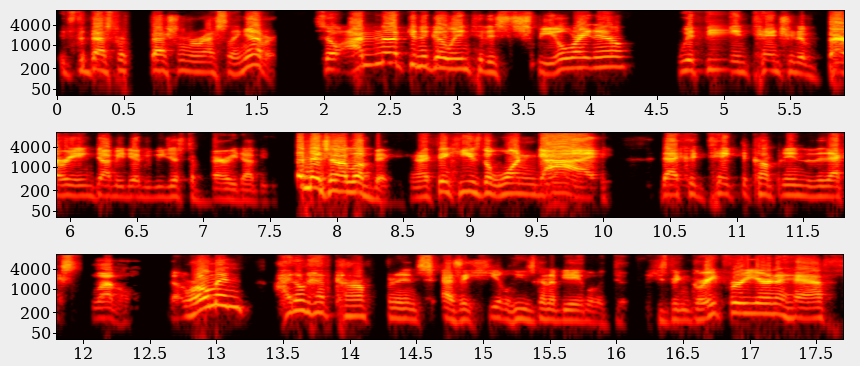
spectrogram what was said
it's the best professional wrestling ever. So I'm not going to go into this spiel right now with the intention of burying WWE just to bury WWE. I mentioned I love Big, and I think he's the one guy that could take the company into the next level. Roman, I don't have confidence as a heel he's going to be able to do. He's been great for a year and a half.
